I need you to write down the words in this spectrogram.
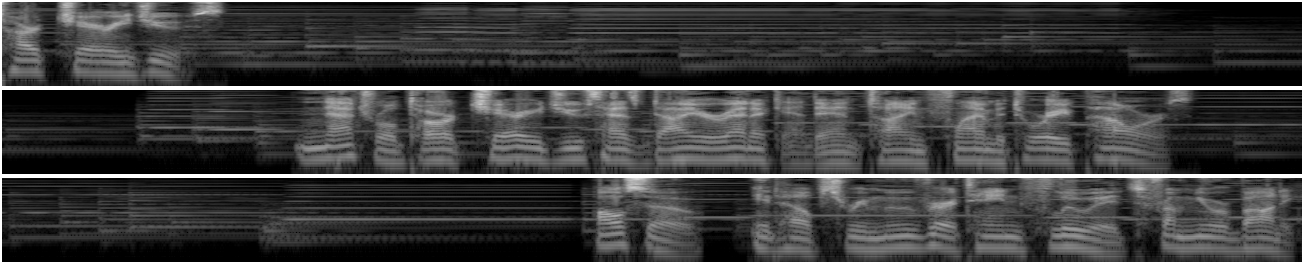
Tart cherry juice Natural tart cherry juice has diuretic and anti-inflammatory powers. Also, it helps remove retained fluids from your body,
